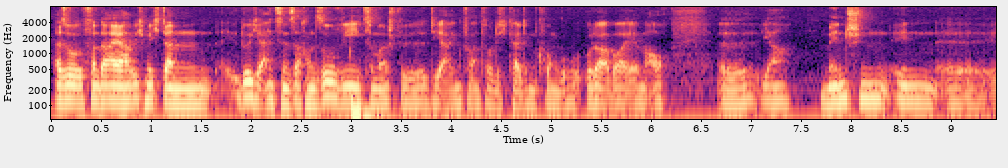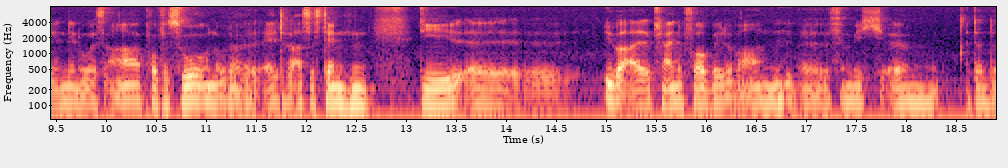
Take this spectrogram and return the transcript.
Also von daher habe ich mich dann durch einzelne Sachen, so wie zum Beispiel die Eigenverantwortlichkeit im Kongo oder aber eben auch äh, ja, Menschen in, äh, in den USA, Professoren oder ältere Assistenten, die äh, überall kleine Vorbilder waren, mhm. äh, für mich ähm, dann da,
